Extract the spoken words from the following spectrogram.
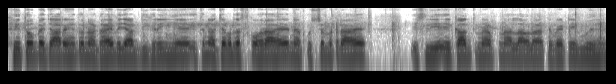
खेतों पे जा रहे हैं तो ना गाय बाज़ार दिख रही हैं इतना ज़बरदस्त कोहरा है ना कुछ चमक रहा है। इसलिए एकांत में अपना लाव लगा के बैठे हुए हैं।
